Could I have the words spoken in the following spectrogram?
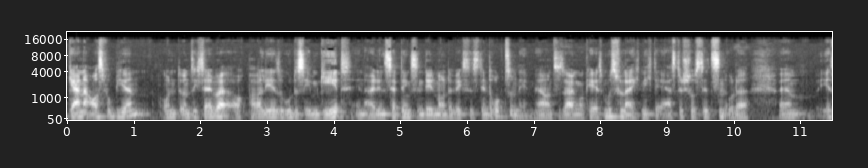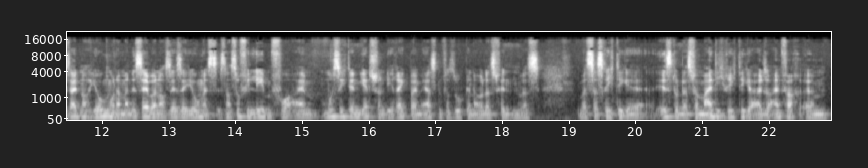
gerne ausprobieren und, und sich selber auch parallel, so gut es eben geht, in all den Settings, in denen man unterwegs ist, den Druck zu nehmen. Ja, und zu sagen, okay, es muss vielleicht nicht der erste Schuss sitzen oder ähm, ihr seid noch jung oder man ist selber noch sehr, sehr jung, es ist noch so viel Leben vor einem. Muss ich denn jetzt schon direkt beim ersten Versuch genau das finden, was, was das Richtige ist oder das vermeintlich Richtige? Also einfach. Ähm,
